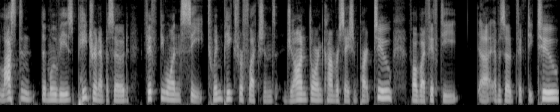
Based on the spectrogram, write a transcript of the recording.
Lost in the Movies patron episode 51C, Twin Peaks Reflections, John Thorne Conversation Part 2, followed by 50 uh, episode 52,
